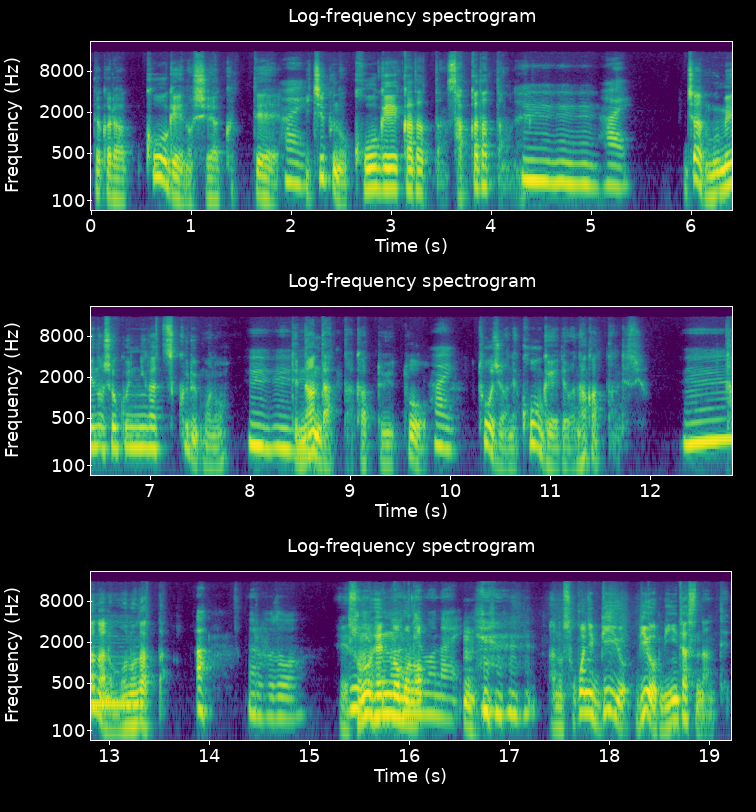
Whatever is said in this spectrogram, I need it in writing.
だから工芸の主役ってはい一部の工芸家だった作家だったのね、うんうんうん。はい。じゃあ無名の職人が作るものうんうん、うん。って何だったかというと、はい。当時はね工芸ではなかったんですようーんただのものだった、なるほど。えその辺のものも あのそこに美を美を見出すなんて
